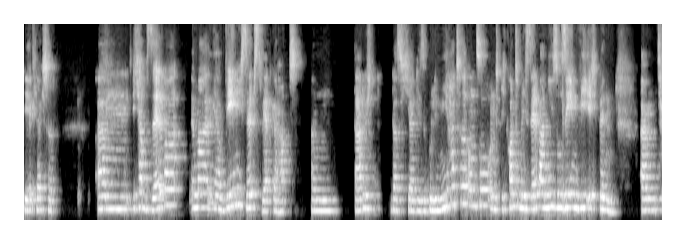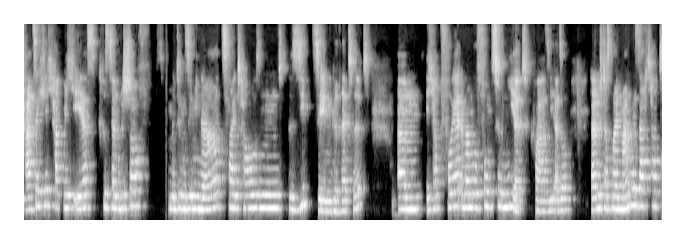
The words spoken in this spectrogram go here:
wie erkläre ich das? Ähm, ich habe selber immer ja wenig Selbstwert gehabt. Ähm, dadurch, dass ich ja diese Bulimie hatte und so und ich konnte mich selber nie so sehen, wie ich bin. Ähm, tatsächlich hat mich erst Christian Bischoff mit dem Seminar 2017 gerettet, ähm, ich habe vorher immer nur funktioniert quasi. Also dadurch, dass mein Mann gesagt hat,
